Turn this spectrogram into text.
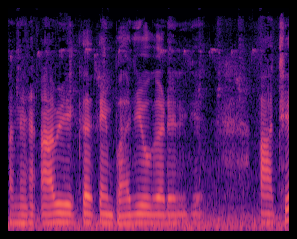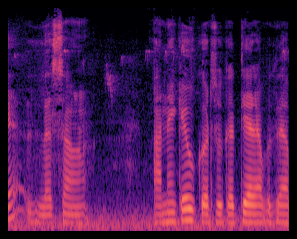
અને આવી કંઈ ભાજી ઉગાડેલી છે. આ છે લસણ. આને કેવું કરશું કે અત્યારે આ બધા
